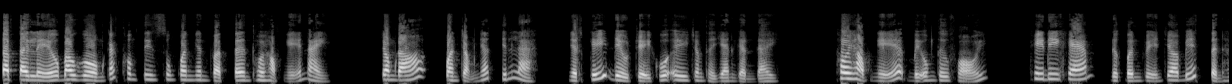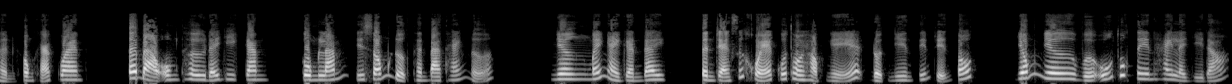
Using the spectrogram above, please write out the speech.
Tập tài liệu bao gồm các thông tin xung quanh nhân vật tên thôi học nghĩa này. Trong đó, quan trọng nhất chính là nhật ký điều trị của y trong thời gian gần đây. Thôi học nghĩa bị ung thư phổi. Khi đi khám, được bệnh viện cho biết tình hình không khả quan tế bào ung thư đã di căn cùng lắm chỉ sống được thêm ba tháng nữa. Nhưng mấy ngày gần đây, tình trạng sức khỏe của thôi học nghĩa đột nhiên tiến triển tốt, giống như vừa uống thuốc tiên hay là gì đó.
